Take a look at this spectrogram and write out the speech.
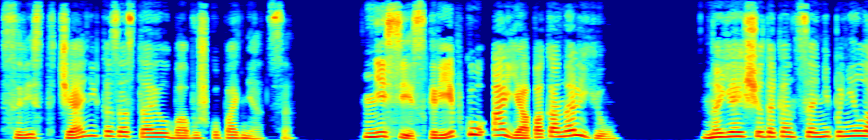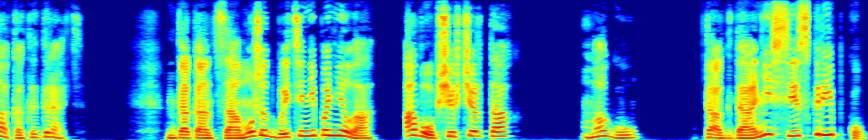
Свист чайника заставил бабушку подняться. «Неси скрипку, а я пока налью». Но я еще до конца не поняла, как играть. До конца, может быть, и не поняла, а в общих чертах? Могу. Тогда неси скрипку.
